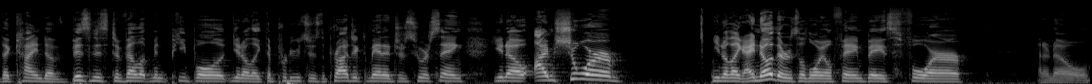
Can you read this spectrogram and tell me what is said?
the kind of business development people you know like the producers the project managers who are saying you know i'm sure you know, like I know there's a loyal fan base for, I don't know,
